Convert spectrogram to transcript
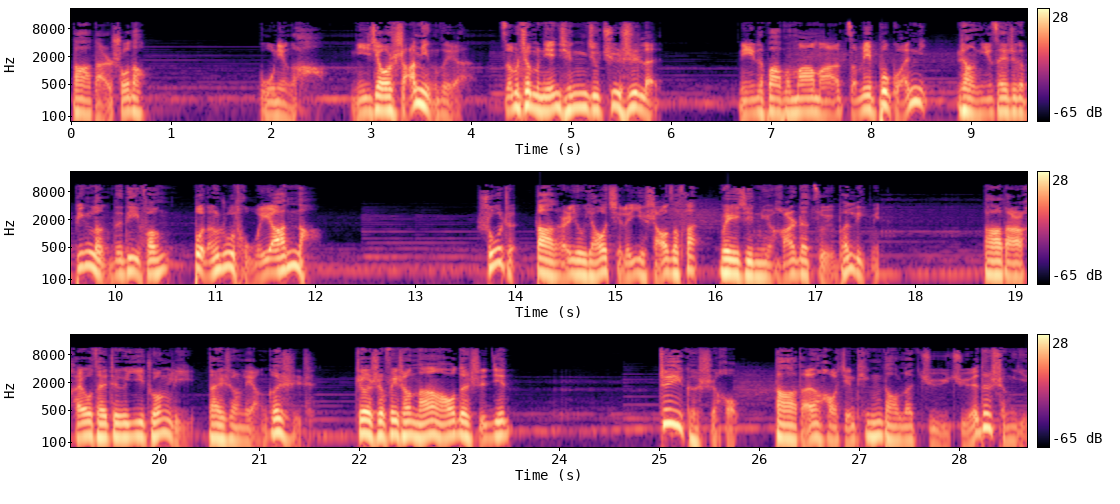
大胆说道：“姑娘啊，你叫啥名字呀？怎么这么年轻就去世了？你的爸爸妈妈怎么也不管你，让你在这个冰冷的地方？”不能入土为安呐！说着，大胆又舀起了一勺子饭喂进女孩的嘴巴里面。大胆还要在这个义庄里待上两个时辰，这是非常难熬的时间。这个时候，大胆好像听到了咀嚼的声音，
